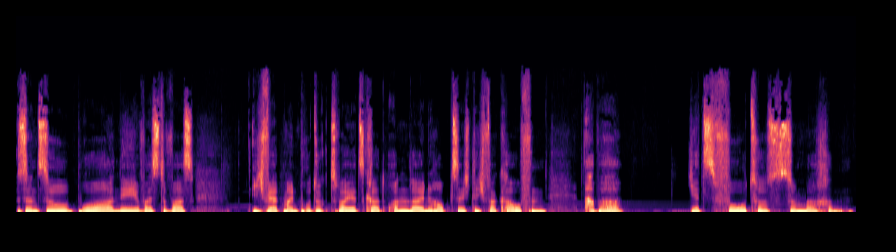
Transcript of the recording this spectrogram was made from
sind so, boah, nee, weißt du was, ich werde mein Produkt zwar jetzt gerade online hauptsächlich verkaufen, aber jetzt Fotos zu machen,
